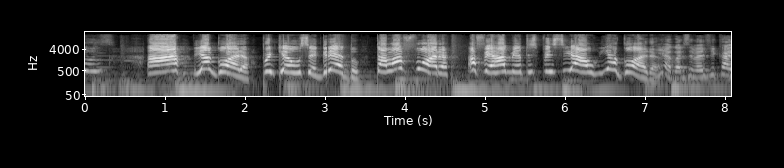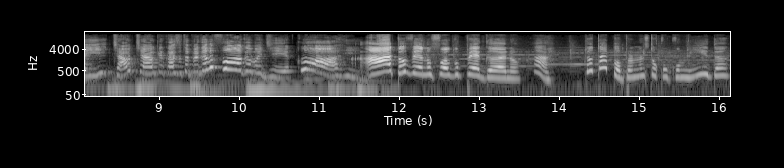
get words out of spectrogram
blocos. Ah, e agora? Porque o segredo tá lá fora, a ferramenta especial. E agora? E agora você vai ficar aí, tchau, tchau, que a casa tá pegando fogo, Amandinha. Corre. Ah, tô vendo o fogo pegando. Ah, então tá bom, pelo menos tô com comida,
